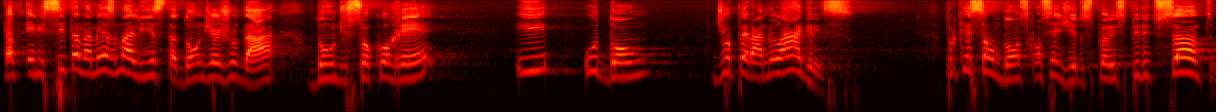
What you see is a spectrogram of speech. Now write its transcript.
Tá, ele cita na mesma lista dom de ajudar, dom de socorrer e o dom de operar milagres, porque são dons concedidos pelo Espírito Santo.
